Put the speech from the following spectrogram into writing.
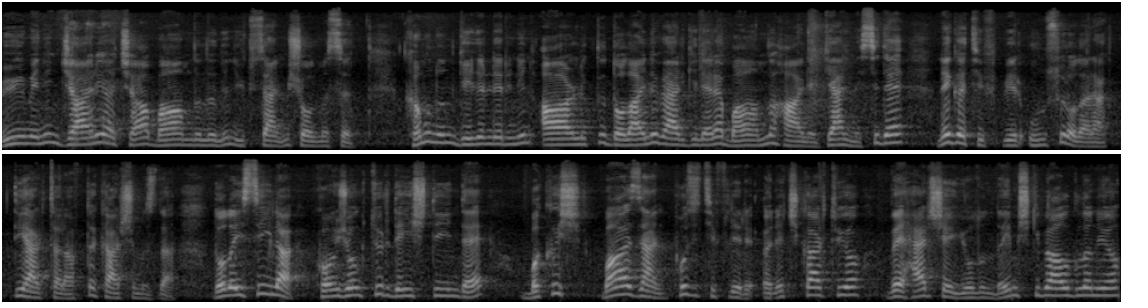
büyümenin cari açığa bağımlılığının yükselmiş olması, kamunun gelirlerinin ağırlıklı dolaylı vergilere bağımlı hale gelmesi de negatif bir unsur olarak diğer tarafta karşımızda. Dolayısıyla konjonktür değiştiğinde bakış bazen pozitifleri öne çıkartıyor ve her şey yolundaymış gibi algılanıyor.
